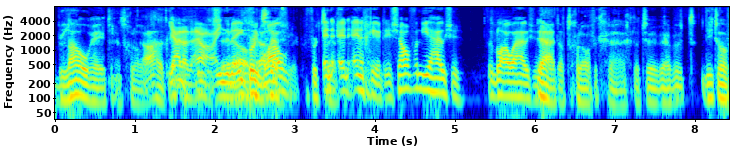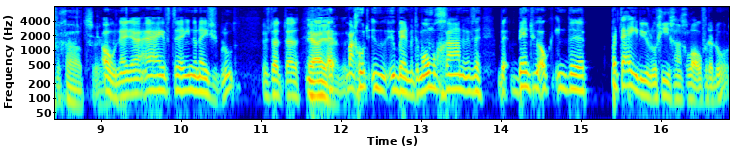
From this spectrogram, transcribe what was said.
Blauw heette het geloof ik. Ja, dat ja, dat, ja Indonesisch blauw. En, en, en Geert is zelf van die huizen. De blauwe huizen. Ja, dat geloof ik graag. Dat, uh, we hebben het niet over gehad. Oh, nee, hij heeft uh, Indonesisch bloed. Dus dat, dat ja, ja. Uh, maar goed, u, u bent met hem omgegaan. U heeft, bent u ook in de partijideologie gaan geloven daardoor?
